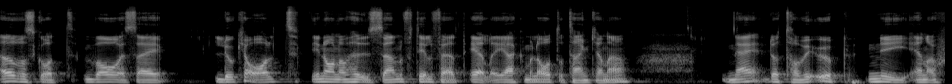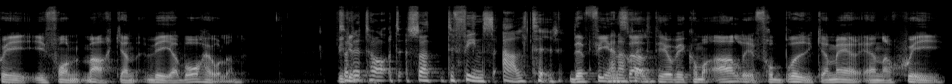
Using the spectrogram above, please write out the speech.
överskott vare sig lokalt i någon av husen för tillfället eller i ackumulatortankarna Nej, då tar vi upp ny energi ifrån marken via borrhålen. Så, Vilket- det tar, så att det finns alltid Det finns energi. alltid och vi kommer aldrig förbruka mer energi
